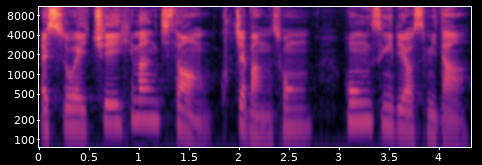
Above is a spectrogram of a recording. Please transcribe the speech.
SOH 희망지성 국제방송 홍승일이었습니다.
